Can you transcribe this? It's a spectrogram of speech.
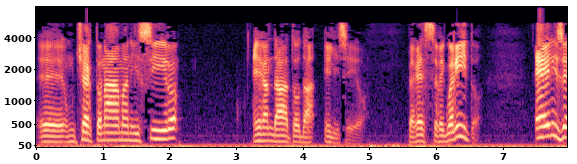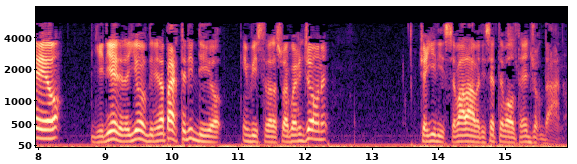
eh, un certo Naaman, il Siro, era andato da Eliseo per essere guarito e Eliseo gli diede degli ordini da parte di Dio in vista della sua guarigione, cioè gli disse va lavati sette volte nel Giordano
